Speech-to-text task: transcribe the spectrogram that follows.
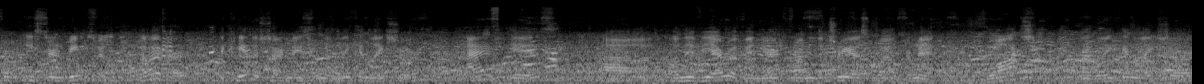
from eastern Beamsville. However, the Kayla Chardonnays from the Lincoln Lake Shore, as is uh, Oliviera Vineyard from the Trius Wild Ferment. Watch the Lincoln Lake Shore.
